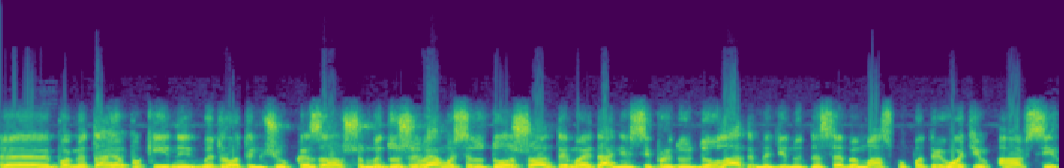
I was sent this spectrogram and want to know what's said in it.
е, пам'ятаю, покійний Дмитро Тимчук казав, що ми доживемося до того, що антимайданівці прийдуть до влади, надінуть на себе маску патріотів, а всіх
